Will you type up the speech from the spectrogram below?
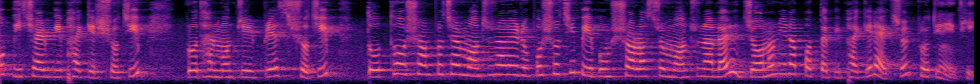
ও বিচার বিভাগের সচিব, প্রধানমন্ত্রীর প্রেস সচিব, তথ্য ও সম্প্রচার মন্ত্রণালয়ের উপসচিব এবং স্বরাষ্ট্র মন্ত্রণালয়ের জননিরাপত্তা বিভাগের একজন প্রতিনিধি।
